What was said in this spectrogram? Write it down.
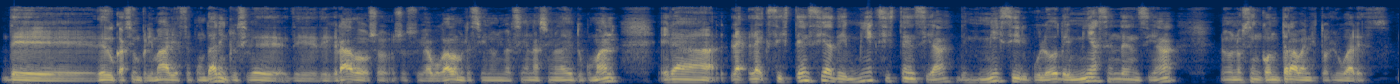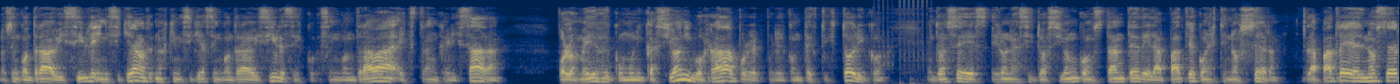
de, educación primaria, secundaria, inclusive de, grado. Yo, soy abogado, me recibí en la Universidad Nacional de Tucumán. Era la, la, existencia de mi existencia, de mi círculo, de mi ascendencia, no, no, se encontraba en estos lugares. No se encontraba visible y ni siquiera, no, no es que ni siquiera se encontraba visible, se, se, encontraba extranjerizada por los medios de comunicación y borrada por el, por el contexto histórico. Entonces era una situación constante de la patria con este no ser. La patria y el no ser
